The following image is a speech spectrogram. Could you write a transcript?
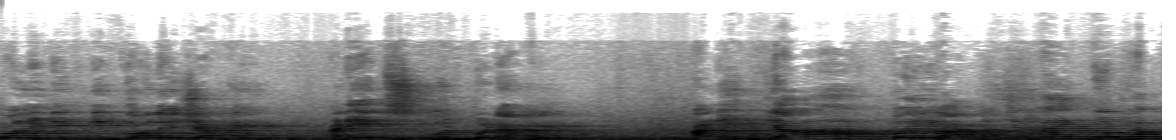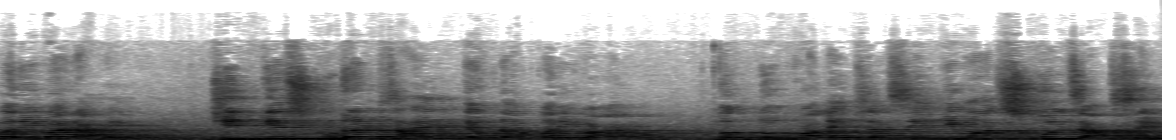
पॉलिटेक्निक कॉलेज आहे आणि एक स्कूल पण आहे. आणि त्या परिवार म्हणजे हा एक मोठा जितके स्टुडंट्स आहेत तेवढा परिवार मग तो कॉलेजचा असेल किंवा स्कूलचा असेल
